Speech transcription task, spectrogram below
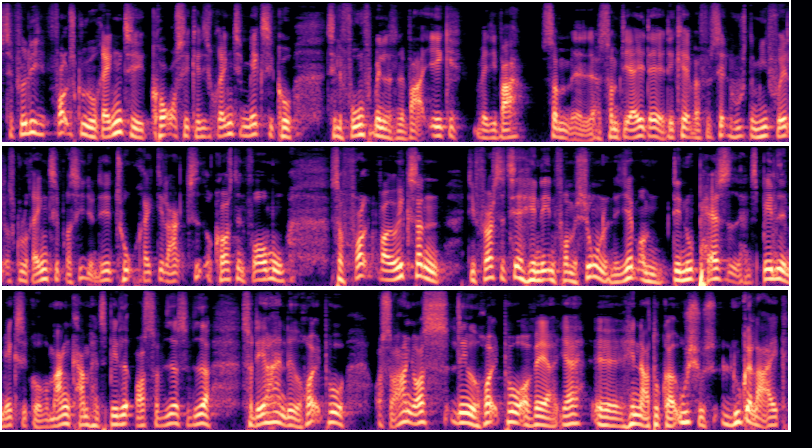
selvfølgelig, folk skulle jo ringe til Korsika, de skulle ringe til Mexico. Telefonforbindelserne var ikke, hvad de var som, eller, som det er i dag. Det kan jeg i hvert fald selv huske, at mine forældre skulle ringe til Brasilien. Det tog rigtig lang tid og kostede en formue. Så folk var jo ikke sådan de første til at hente informationerne hjem, om det nu passede. Han spillede i Mexico, hvor mange kampe han spillede, osv. osv. Så det har han levet højt på. Og så har han jo også levet højt på at være, ja, uh, Renato Gaúchos lookalike.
